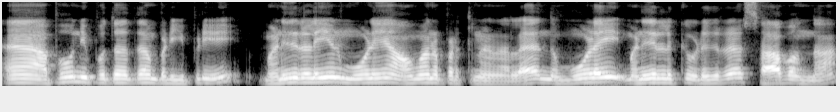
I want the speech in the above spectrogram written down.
அப்போது நீ புத்தகத்தை தான் படி. இப்படி மனிதர்களையும் மூளையும் அவமானப்படுத்தினதுனால இந்த மூளை மனிதர்களுக்கு விடுகிற சாபம் தான்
